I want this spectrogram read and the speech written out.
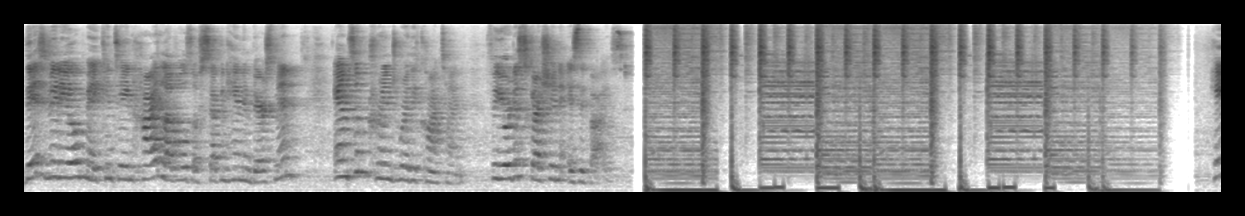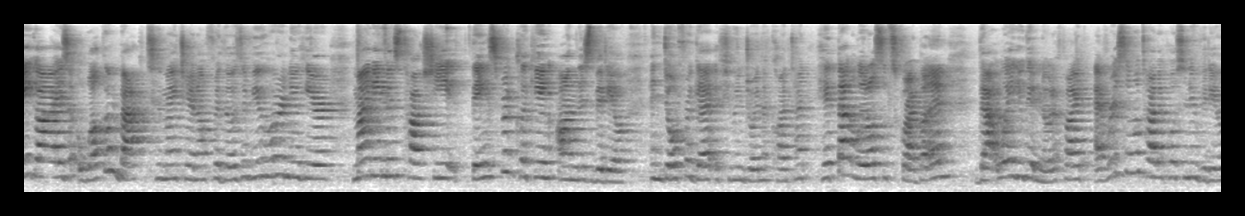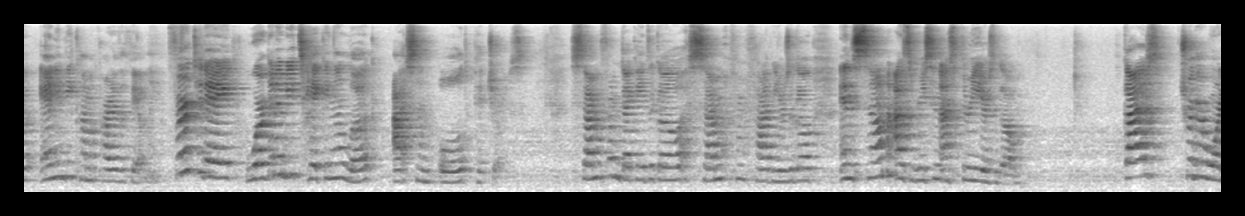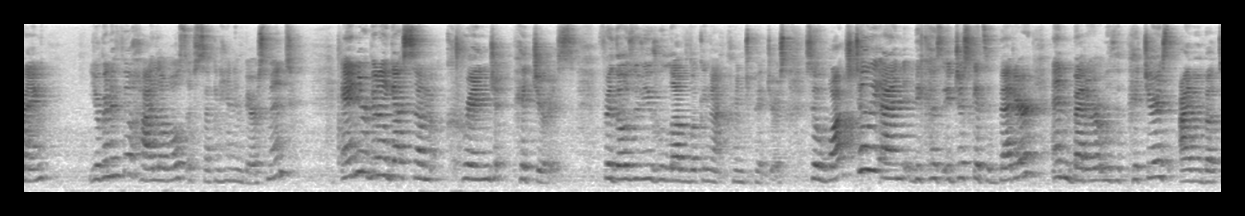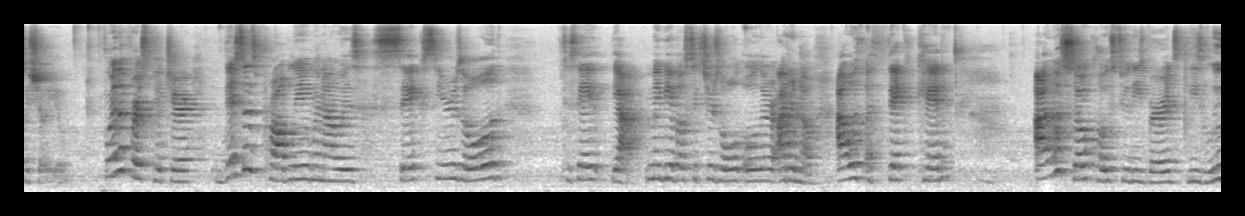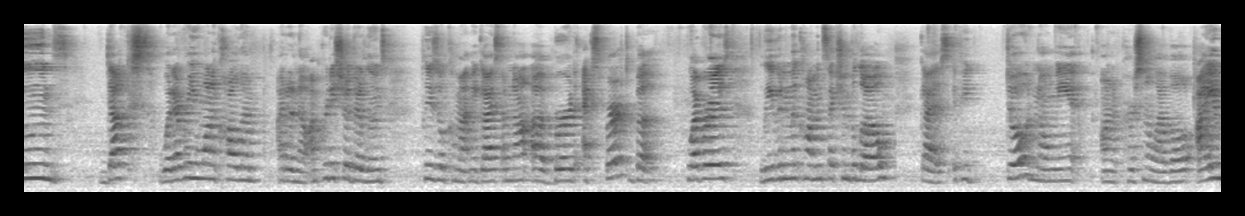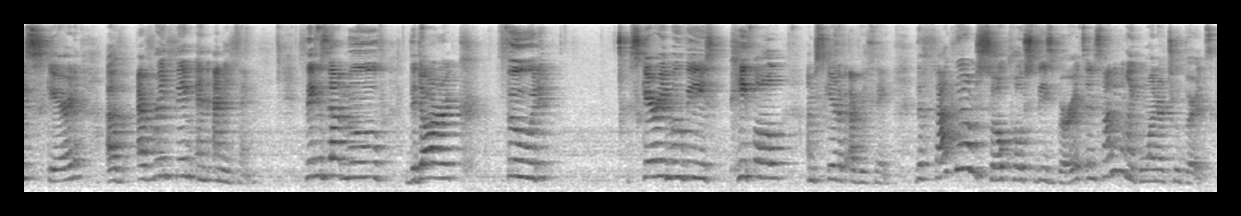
This video may contain high levels of secondhand embarrassment and some cringe-worthy content. For your discretion is advised. Hey guys, welcome back to my channel. For those of you who are new here, my name is Tashi. Thanks for clicking on this video. And don't forget, if you enjoy the content, hit that little subscribe button. That way you get notified every single time I post a new video and you become a part of the family. For today, we're gonna be taking a look at some old pictures. Some from decades ago, some from five years ago, and some as recent as three years ago. Guys, trigger warning, you're gonna feel high levels of secondhand embarrassment and you're gonna get some cringe pictures for those of you who love looking at cringe pictures. So watch till the end because it just gets better and better with the pictures I'm about to show you. For the first picture, this is probably when I was six years old to say, yeah, maybe about six years old, older, I don't know. I was a thick kid. I was so close to these birds, these loons, ducks, whatever you want to call them. I don't know. I'm pretty sure they're loons. Please don't come at me, guys. I'm not a bird expert, but whoever is, leave it in the comment section below. Guys, if you don't know me on a personal level, I am scared of everything and anything. Things that move, the dark, food, scary movies, people, I'm scared of everything. The fact that I'm so close to these birds, and it's not even like one or two birds,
